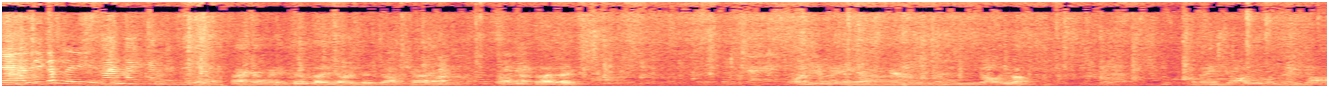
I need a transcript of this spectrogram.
nhà này đi cách ly rồi Hai hai căn này đi hai căn đây rồi giờ dọn cho nè có nhà tới đi. Có nhà này à, dọn đi không? Hôm nay dọn với hôm nay dọn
